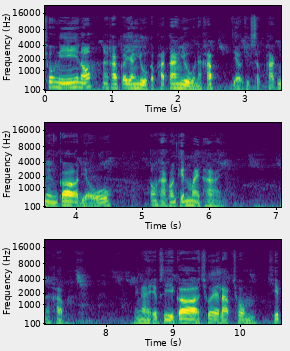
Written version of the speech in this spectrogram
ช่วงนี้เนาะนะครับก็ยังอยู่กับพัดตั้งอยู่นะครับ เดี๋ยวอีกสักพักหนึ่งก็เดี๋ยวต้องหาคอนเทนต์ใหม่ถ่ายนะครับยังไง FC ก็ช่วยรับชมคลิป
